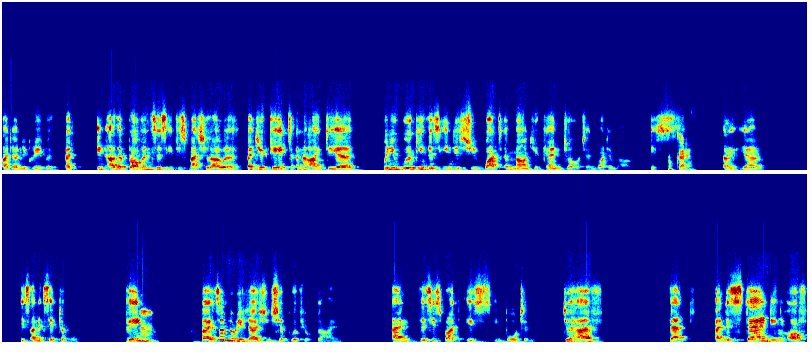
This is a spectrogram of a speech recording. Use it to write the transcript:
I don't agree with. But in other provinces, it is much lower. But you get an idea when you work in this industry what amount you can charge and what amount is, okay uh, know, is unacceptable. Then, Mm. based on your relationship with your client, and this is what is important to have that understanding of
